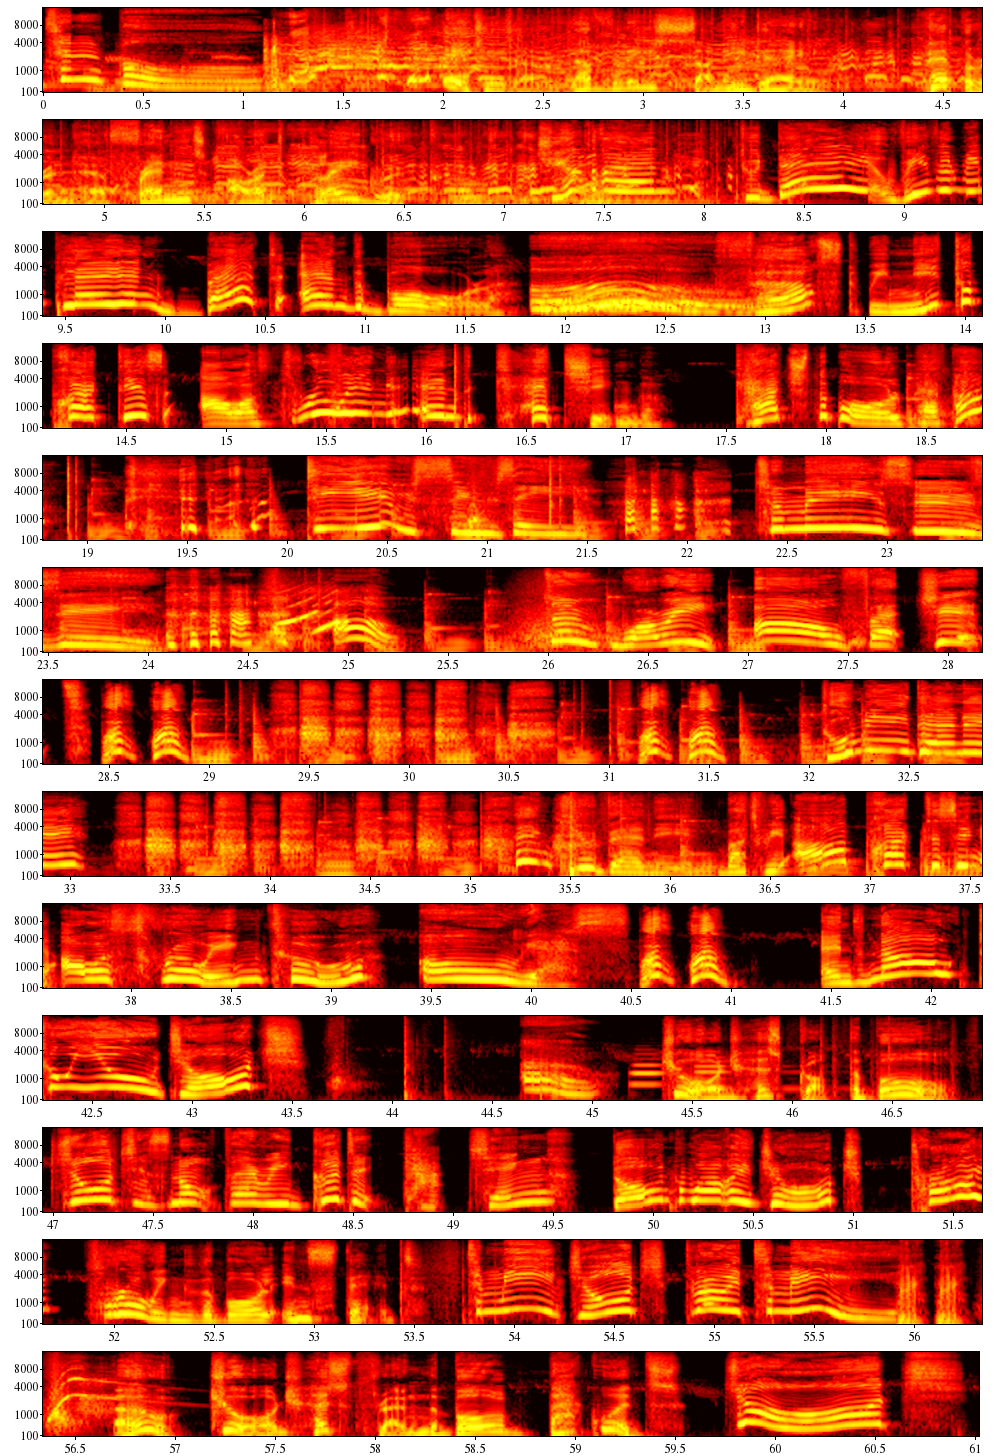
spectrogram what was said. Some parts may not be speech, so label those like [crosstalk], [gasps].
bat and ball. [laughs] It is a lovely sunny day. Peppa and her friends are at playgroup. Children, today we will be playing bat and ball. Ooh. First, we need to practice our throwing and catching. Catch the ball, Peppa. [laughs] to you, Suzy. [laughs] to me, Suzy. oh. Don't worry, I'll fetch it. to me, Danny. Thank you, Danny. But we are practicing our throwing too. Oh, yes. and now to you, George. Oh. George has dropped the ball. George is not very good at catching. Don't worry, George. Try throwing the ball instead. To me, George. Throw it to me. Oh, George has thrown the ball backwards. George!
